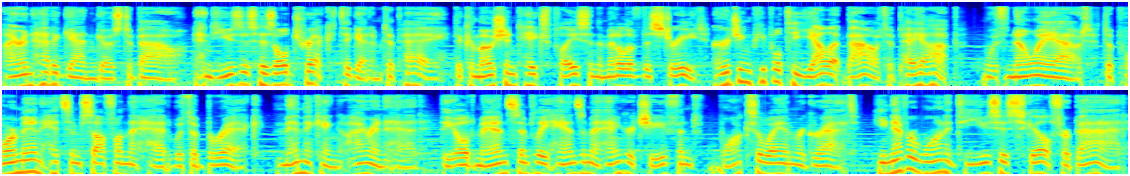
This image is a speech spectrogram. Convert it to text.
Ironhead again goes to Bao and uses his old trick to get him to pay. The commotion takes place in the middle of the street, urging people to yell at Bao to pay up. With no way out, the poor man hits himself on the head with a brick, mimicking Ironhead. The old man simply hands him a handkerchief and walks away in regret. He never wanted to use his skill for bad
